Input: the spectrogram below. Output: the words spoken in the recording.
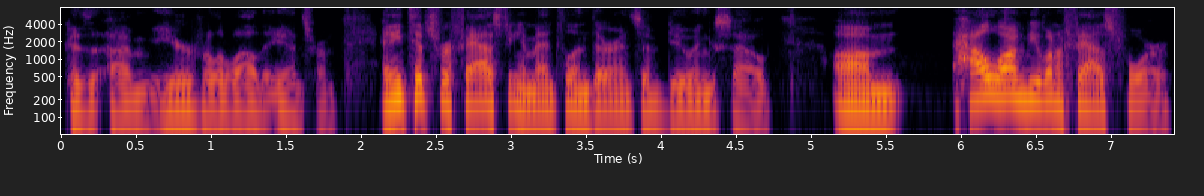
because um, I'm here for a little while to answer them. Any tips for fasting and mental endurance of doing so? Um, how long do you want to fast for?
